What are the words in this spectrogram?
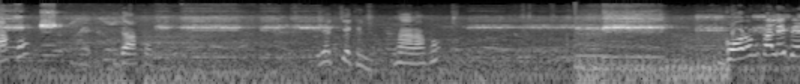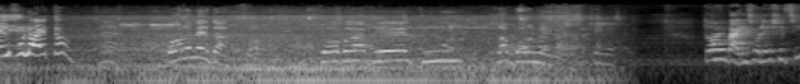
রাখো। রাখো। দেখছি এখানে। হ্যাঁ রাখো। গরমকালে বেল ফুল হয় তো? হ্যাঁ গরমের গাছ সব। জবা বেল ফুল সব গরমের গাছ। তো আমি বাড়ি চলে এসেছি।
